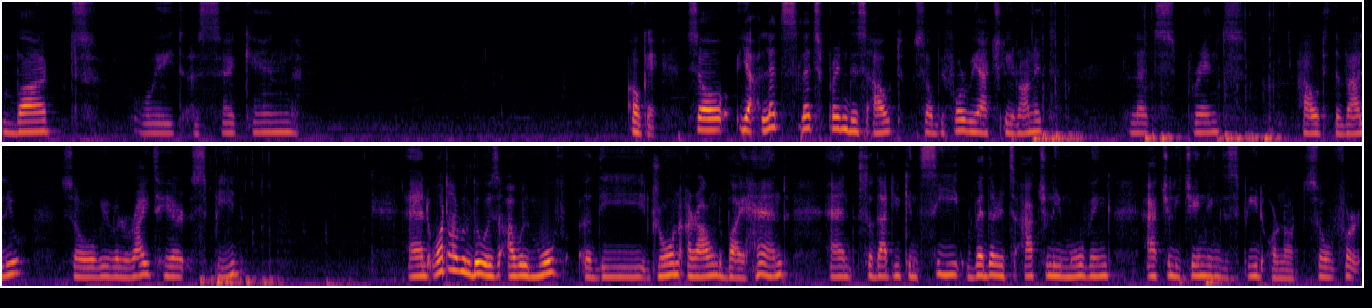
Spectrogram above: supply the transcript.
But wait a second okay so yeah let's let's print this out. So before we actually run it let's print out the value. So we will write here speed. And what I will do is I will move uh, the drone around by hand and so that you can see whether it's actually moving actually changing the speed or not. So for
